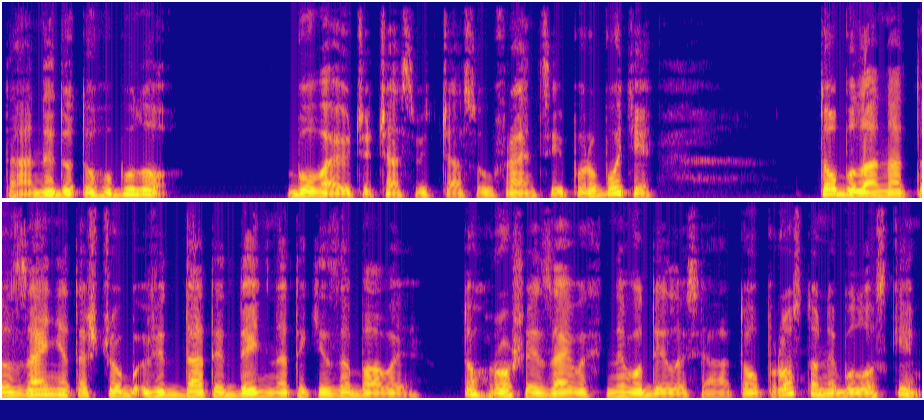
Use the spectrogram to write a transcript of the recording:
та не до того було. Буваючи час від часу у Франції по роботі, то була надто зайнята, щоб віддати день на такі забави, то грошей зайвих не водилося, а то просто не було з ким.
